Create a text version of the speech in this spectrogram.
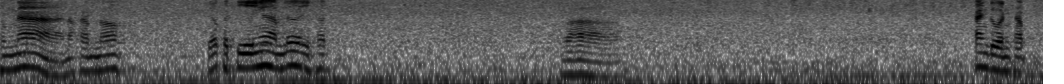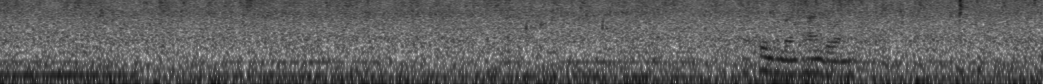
ตรงหน้านะครับเนาะเดี๋ยวขจีงามเลยครับว้าวทางด่วนครับขึ้นเดินทางด่วนไหน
